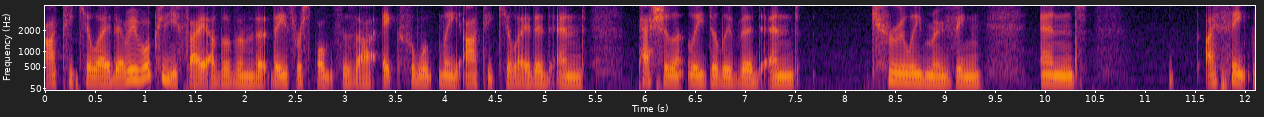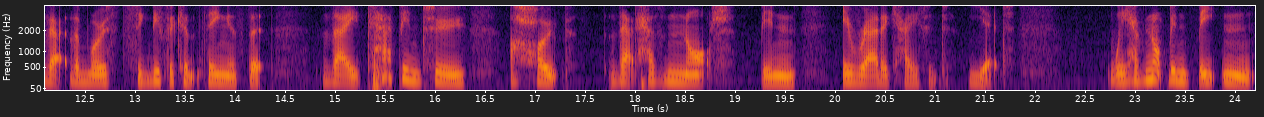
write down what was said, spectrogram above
articulated. I mean, what can you say other than that these responses are excellently articulated and passionately delivered and truly moving And I think that the most significant thing is that they tap into a hope that has not been eradicated yet. We have not been beaten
